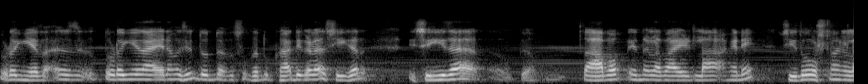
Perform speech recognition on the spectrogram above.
തുടങ്ങിയത് തുടങ്ങിയതായ അനവധി സുഖദുഃഖാദികളെ ശീത ശീത താപം എന്നുള്ളതായിട്ടുള്ള അങ്ങനെ ശീതോഷ്ണങ്ങൾ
